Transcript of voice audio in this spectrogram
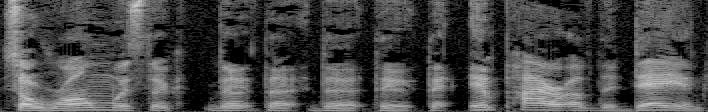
So Rome was the the the the, the, the empire of the day and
